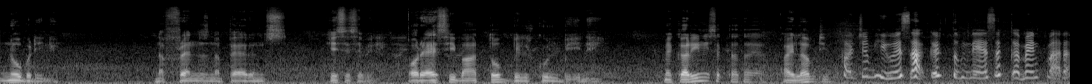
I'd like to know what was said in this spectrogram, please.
नो बडी न्यू न फ्रेंड्स न पेरेंट्स किसी से भी नहीं। और ऐसी बात तो बिल्कुल भी नहीं। मैं कर ही नहीं सकता था यार। आई लव यू और जब यूएस आकर तुमने ऐसा कमेंट मारा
